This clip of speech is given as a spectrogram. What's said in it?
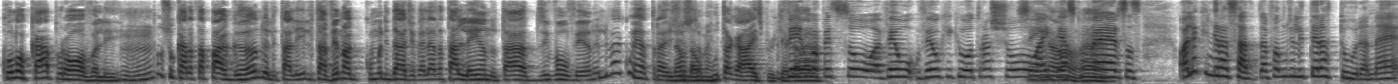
colocar à prova ali. Uhum. Então, se o cara tá pagando, ele tá ali, ele tá vendo a comunidade, a galera tá lendo, tá desenvolvendo, ele vai correr atrás Não, disso dá um também. puta gás, porque a Ver galera... uma pessoa, ver o, ver o que, que o outro achou, Sim, aí tem não, as é. conversas. Olha que engraçado, tá falando de literatura, né?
